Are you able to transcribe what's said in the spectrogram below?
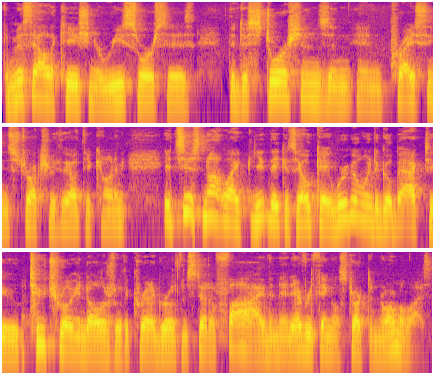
the misallocation of resources, the distortions in, in pricing structure throughout the economy. It's just not like they could say, okay, we're going to go back to $2 trillion worth of credit growth instead of five, and then everything will start to normalize.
